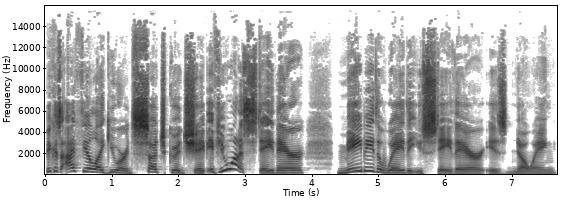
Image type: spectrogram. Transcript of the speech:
because I feel like you are in such good shape. If you want to stay there, maybe the way that you stay there is knowing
